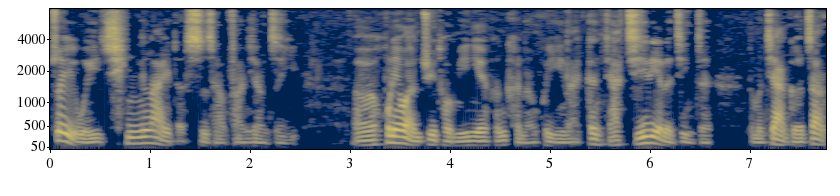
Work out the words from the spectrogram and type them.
最为青睐的市场方向之一。而互联网巨头明年很可能会迎来更加激烈的竞争。那么价格战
